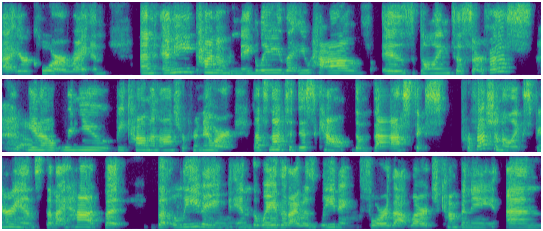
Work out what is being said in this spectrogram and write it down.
at your core, right? And and any kind of niggly that you have is going to surface yeah. you know when you become an entrepreneur that's not to discount the vast experience professional experience that I had, but but leading in the way that I was leading for that large company and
